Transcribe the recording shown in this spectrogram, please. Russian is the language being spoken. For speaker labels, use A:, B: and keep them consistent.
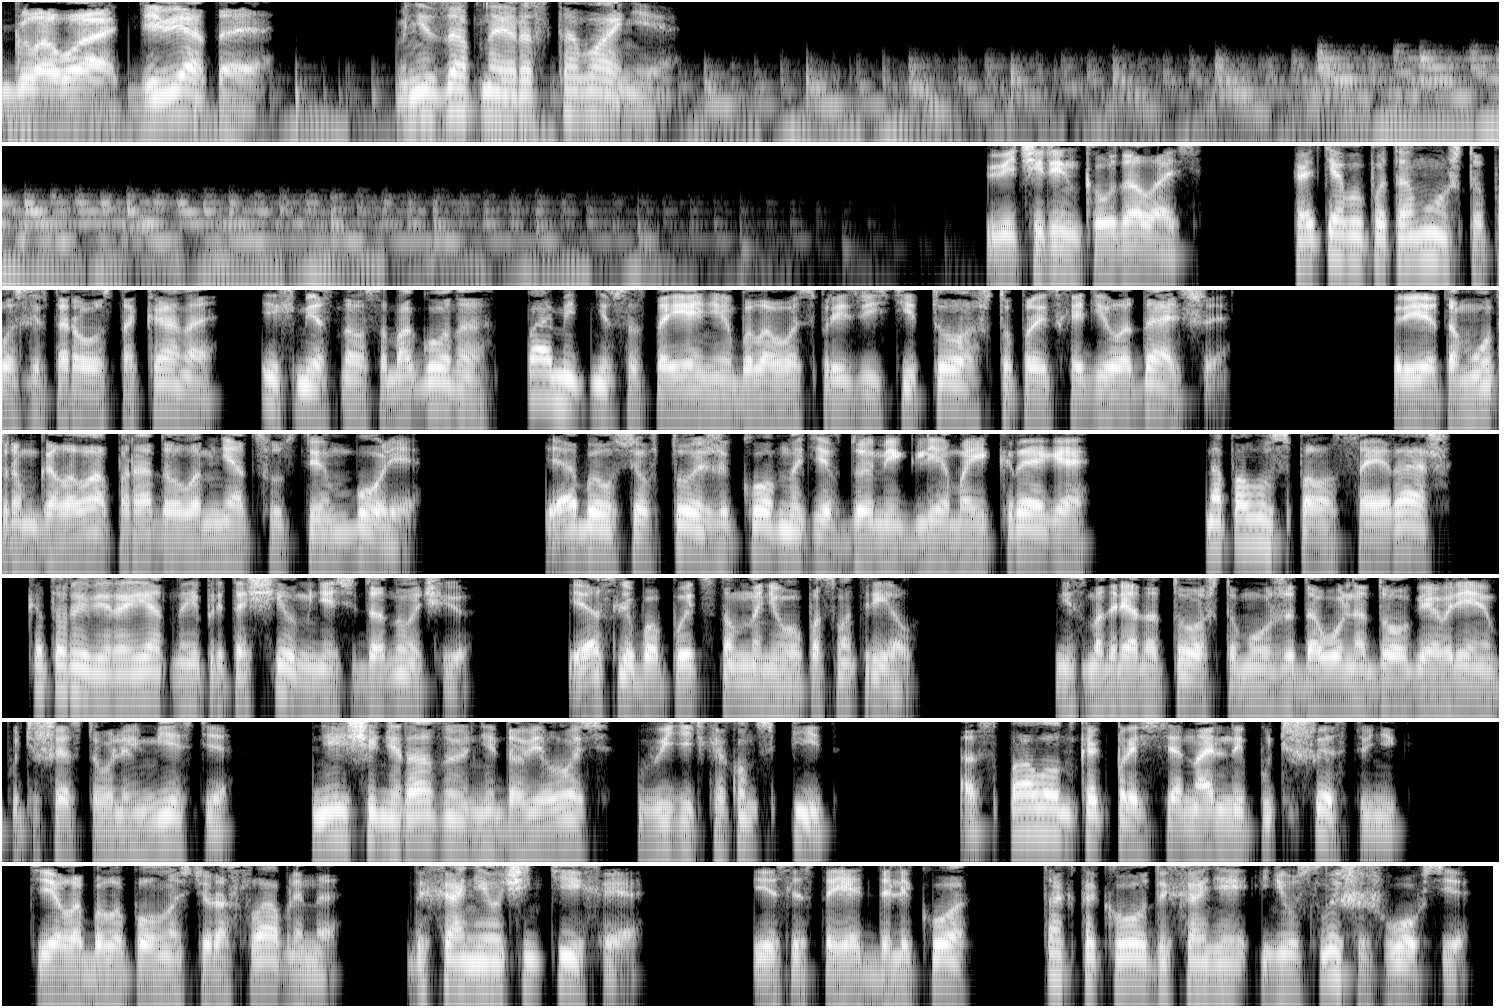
A: Глава девятая. Внезапное расставание. Вечеринка удалась. Хотя бы потому, что после второго стакана их местного самогона память не в состоянии была воспроизвести то, что происходило дальше. При этом утром голова порадовала меня отсутствием боли. Я был все в той же комнате в доме Глема и Крэга. На полу спал Сайраж, который, вероятно, и притащил меня сюда ночью. Я с любопытством на него посмотрел. Несмотря на то, что мы уже довольно долгое время путешествовали вместе, мне еще ни разу не довелось увидеть, как он спит а спал он как профессиональный путешественник. Тело было полностью расслаблено, дыхание очень тихое. Если стоять далеко, так такого дыхания и не услышишь вовсе.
